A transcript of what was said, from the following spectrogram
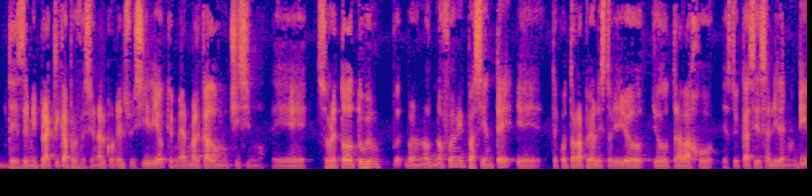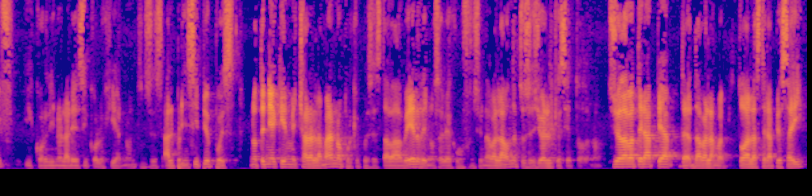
desde mi práctica profesional con el suicidio que me han marcado muchísimo. Eh, sobre todo tuve un, bueno, no, fue mi paciente, eh, te cuento rápido la historia. Yo, yo trabajo, estoy casi de salida en un DIF y coordino el área de psicología, ¿no? Entonces, al principio, pues, no tenía quien me echara la mano porque, pues, estaba verde, no sabía cómo funcionaba la onda, entonces yo era el que hacía todo, ¿no? Yo daba terapia, daba todas las terapias ahí,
